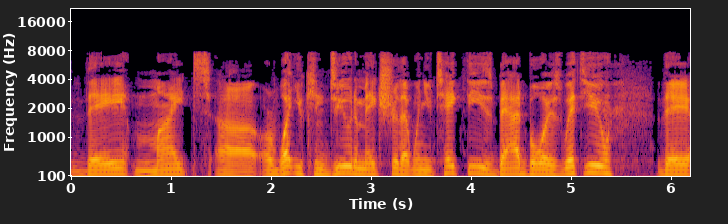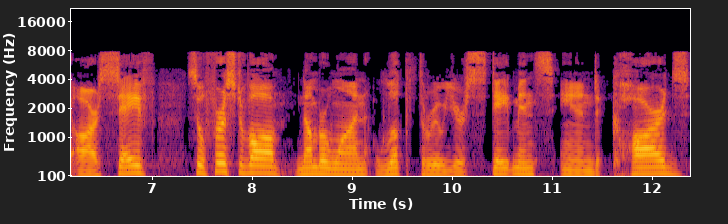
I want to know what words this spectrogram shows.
they might, uh, or what you can do to make sure that when you take these bad boys with you, they are safe. So, first of all, number one, look through your statements and cards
